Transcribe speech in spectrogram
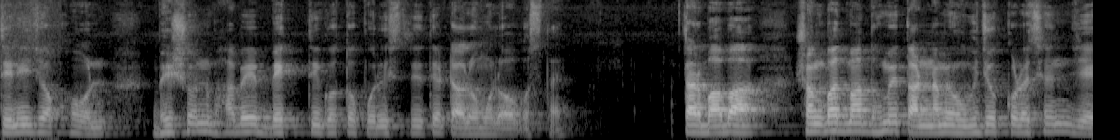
তিনি যখন ভীষণভাবে ব্যক্তিগত পরিস্থিতিতে টলমলো অবস্থায়। তার বাবা সংবাদ মাধ্যমে তার নামে অভিযোগ করেছেন যে,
